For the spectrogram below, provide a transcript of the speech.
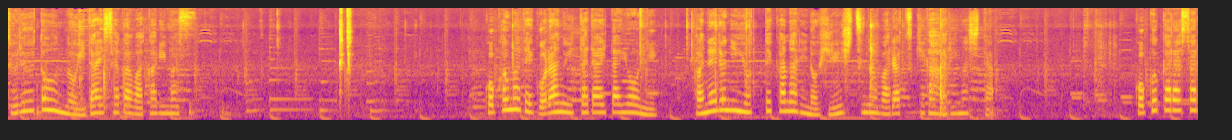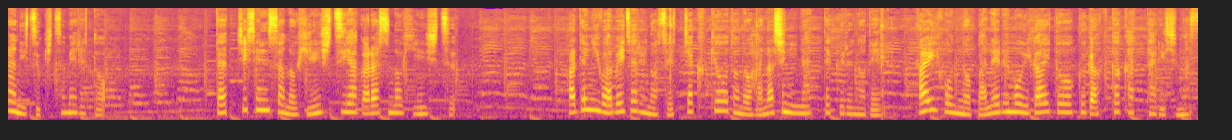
トゥルートーンの偉大さがわかります。ここまでご覧いただいたように、パネルによってかなりの品質のばらつきがありました。ここからさらに突き詰めると、タッチセンサの品質やガラスの品質、派手にはベゼルの接着強度の話になってくるので、iPhone のパネルも意外と奥が深かったりします。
